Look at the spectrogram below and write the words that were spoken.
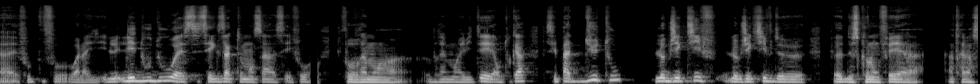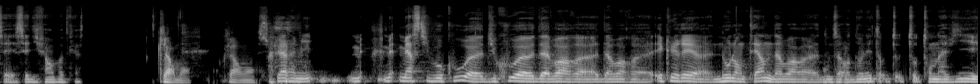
il faut, faut, voilà, les doudous, c'est exactement ça. C'est il faut, faut vraiment, vraiment éviter. Et en tout cas, c'est pas du tout l'objectif, l'objectif de, de ce que l'on fait à, à travers ces, ces différents podcasts. Clairement, clairement. Super, Rémi. merci beaucoup, euh, du coup, euh, d'avoir euh, d'avoir éclairé nos lanternes, d'avoir de nous avoir donné ton avis et,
